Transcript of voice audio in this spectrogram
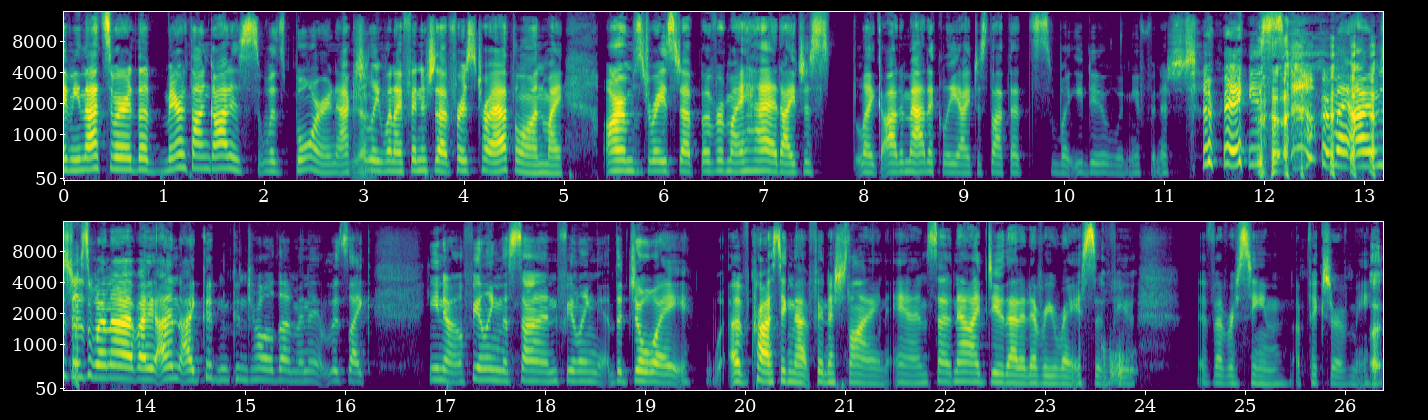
I mean, that's where the marathon goddess was born. Actually, Yeah. when I finished that first triathlon, my arms raised up over my head. I just like automatically, I just thought that's what you do when you finish a race. or my arms just went up. I, I, I couldn't control them. And it was like, you know, feeling the sun, feeling the joy of crossing that finish line. And so now I do that at every race. If you oh. Have ever seen a picture of me. Uh,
